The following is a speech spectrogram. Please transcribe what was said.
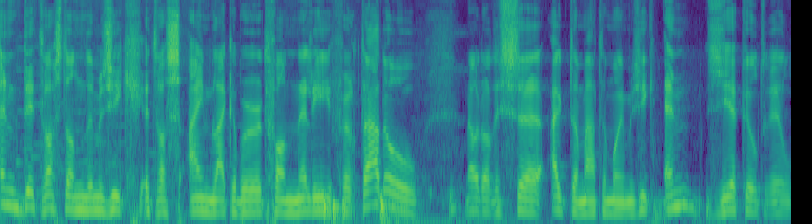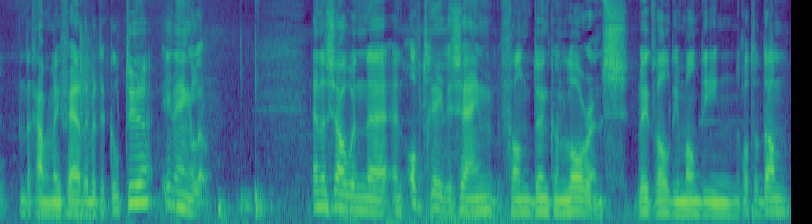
En dit was dan de muziek. Het was I'm Like a Bird van Nelly Furtado. Nou, dat is uh, uitermate mooie muziek en zeer cultureel. En daar gaan we mee verder met de cultuur in Engelo. En er zou een, eh, een optreden zijn van Duncan Lawrence. Weet wel, die man die in Rotterdam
